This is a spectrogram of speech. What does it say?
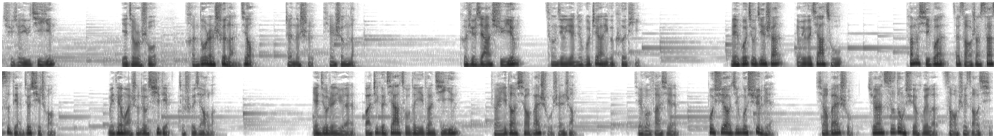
取决于基因，也就是说，很多人睡懒觉真的是天生的。科学家徐英曾经研究过这样一个课题：美国旧金山有一个家族，他们习惯在早上三四点就起床，每天晚上六七点就睡觉了。研究人员把这个家族的一段基因转移到小白鼠身上。结果发现，不需要经过训练，小白鼠居然自动学会了早睡早起。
